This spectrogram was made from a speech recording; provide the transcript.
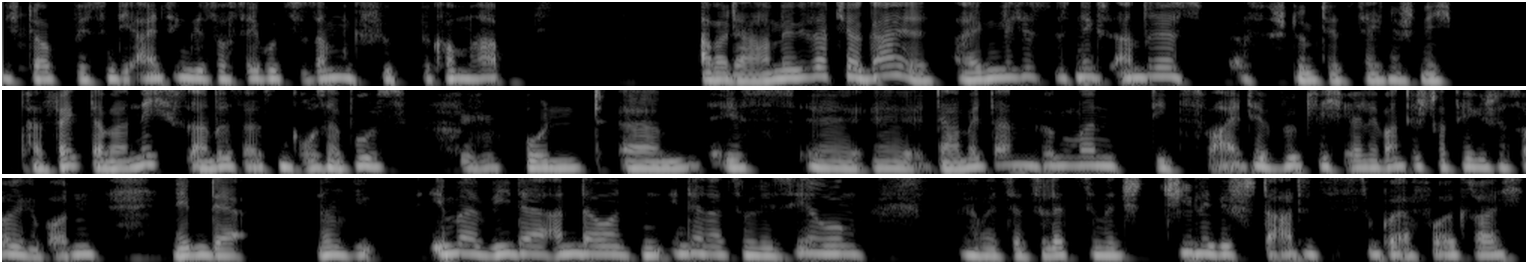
Ich glaube, wir sind die Einzigen, die es auch sehr gut zusammengefügt bekommen haben. Aber da haben wir gesagt, ja geil, eigentlich ist es nichts anderes. Das stimmt jetzt technisch nicht perfekt, aber nichts anderes als ein großer Bus. Mhm. Und ähm, ist äh, äh, damit dann irgendwann die zweite wirklich relevante strategische Säule geworden, neben der ne, wie, immer wieder andauernden Internationalisierung. Wir haben jetzt ja zuletzt mit Chile gestartet, super erfolgreich.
